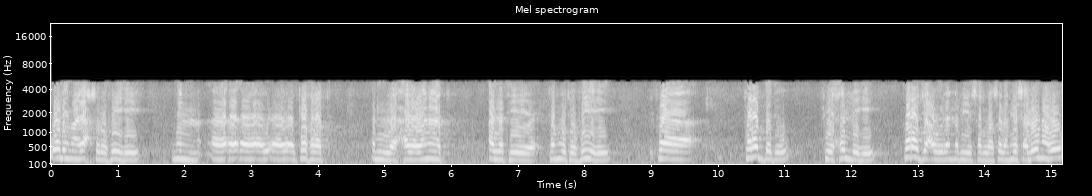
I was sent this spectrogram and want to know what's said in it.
ولما يحصل فيه من كثرة الحيوانات التي تموت فيه فترددوا في حله فرجعوا إلى النبي صلى الله عليه وسلم يسألونه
